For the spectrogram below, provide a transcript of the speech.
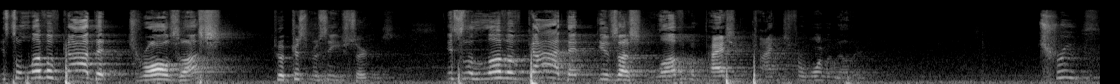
It's the love of God that draws us to a Christmas Eve service. It's the love of God that gives us love and compassion and kindness for one another. truth.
